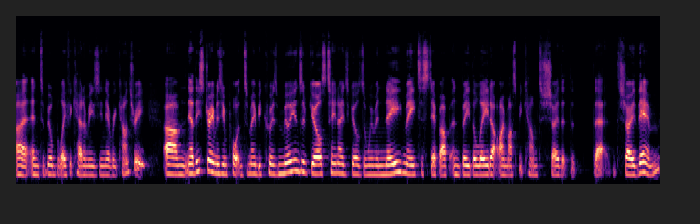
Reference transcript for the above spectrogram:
uh, and to build belief academies in every country. Um, now, this dream is important to me because millions of girls, teenage girls, and women need me to step up and be the leader I must become to show that the, that show them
